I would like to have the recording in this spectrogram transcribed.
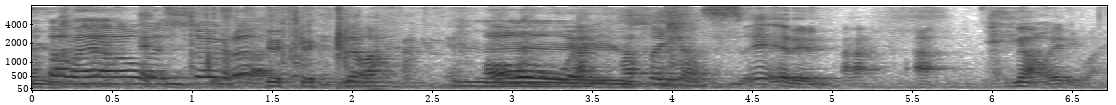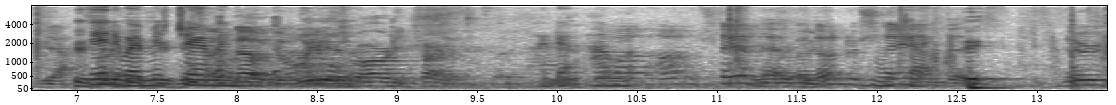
I thought I had all this sewed up. no, I, Always. I think I said it, I, I, no, anyway, yeah. anyway, Mr. Chairman, no, the wheels are already turning. I got, I'm, Well, I, I understand that, but understand Okay. that there's,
